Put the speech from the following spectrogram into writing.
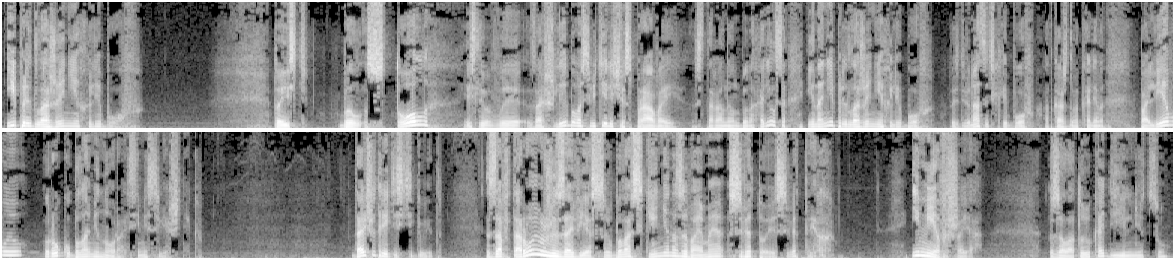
и предложение хлебов. То есть, был стол, если вы зашли бы во святилище с правой стороны, он бы находился, и на ней предложение хлебов, то есть 12 хлебов от каждого колена. По левую руку была минора, семисвечник. Дальше третий стих говорит. За вторую же завесу была скиния, называемая Святое Святых, имевшая золотую кадильницу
